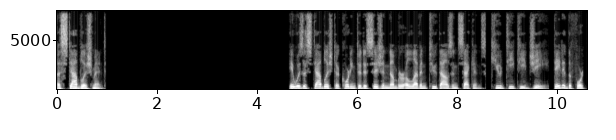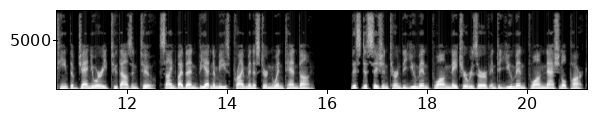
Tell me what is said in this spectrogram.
Establishment It was established according to Decision No. 11 2000 seconds, QTTG, dated 14 January 2002, signed by then Vietnamese Prime Minister Nguyen Tan Dung. This decision turned the U Minh Thuong Nature Reserve into U Minh Thuong National Park.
